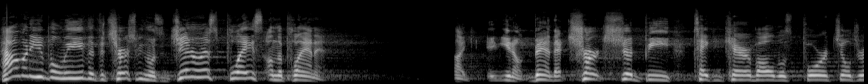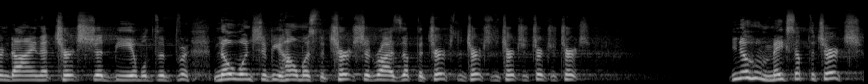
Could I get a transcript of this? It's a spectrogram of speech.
How many of you believe that the church should be the most generous place on the planet? Like, you know, man, that church should be taking care of all those poor children dying. That church should be able to, no one should be homeless. The church should rise up. The church, the church, the church, the church, the church. You know who makes up the church?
